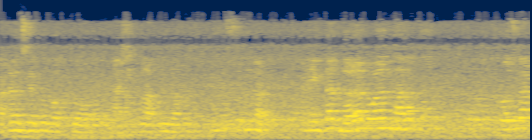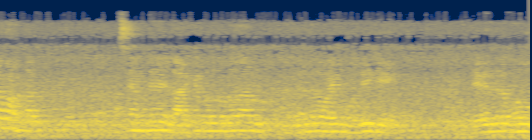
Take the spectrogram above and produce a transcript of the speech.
अटल सेतू बघतो नाशिकला आपण जातो खूप सुंदर. आणि एकदा दळणवळण झालं तर रोजगार वाढतात. असे आमचे लाडके पंतप्रधान नरेंद्रभाई मोदीजी देवेंद्र भाऊ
